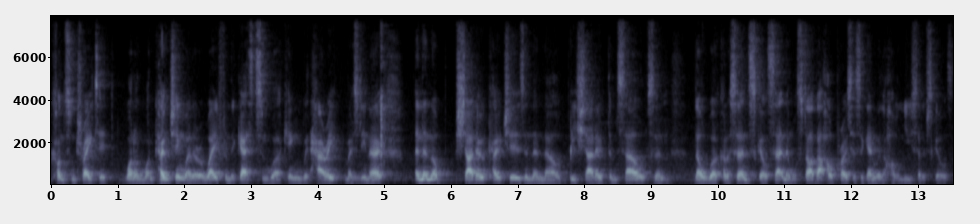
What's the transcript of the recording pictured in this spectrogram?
concentrated one-on-one coaching, where they're away from the guests and working with Harry mostly now and then they'll shadow coaches and then they'll be shadowed themselves and they'll work on a certain skill set and then we'll start that whole process again with a whole new set of skills.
